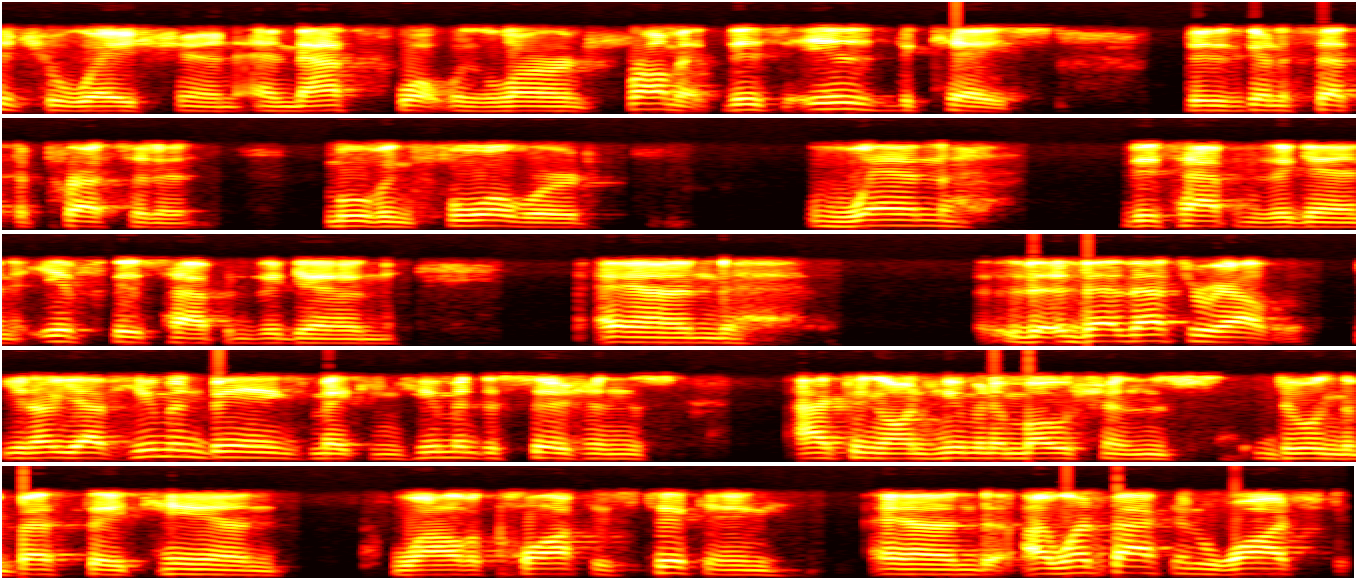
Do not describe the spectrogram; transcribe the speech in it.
situation, and that's what was learned from it. This is the case that is going to set the precedent moving forward when this happens again, if this happens again. And th- th- that's reality. You know, you have human beings making human decisions, acting on human emotions, doing the best they can while the clock is ticking. And I went back and watched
